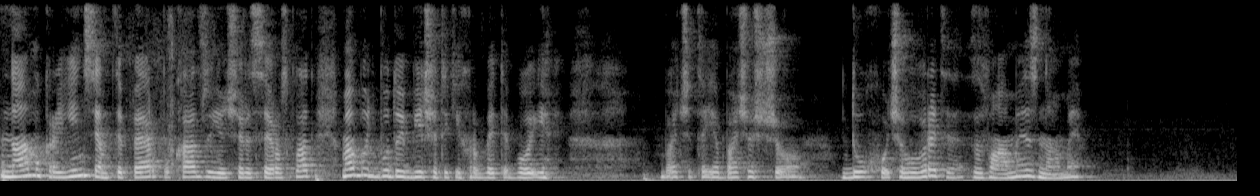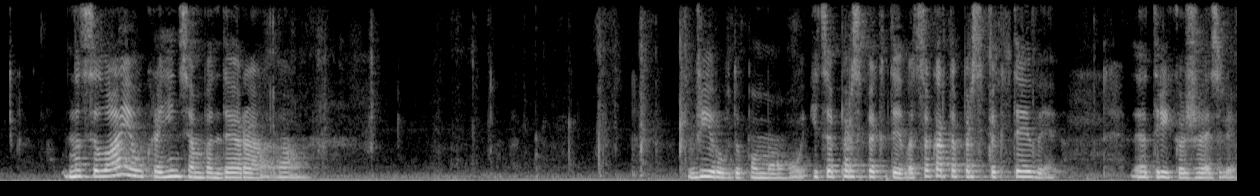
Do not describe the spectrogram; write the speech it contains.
нам, українцям, тепер показує через цей розклад. Мабуть, буду і більше таких робити, бо і бачите, я бачу, що дух хоче говорити з вами, з нами. Надсилає українцям Бандера а, віру в допомогу. І це перспектива. Це карта перспективи. Е, Трійка жезлів,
